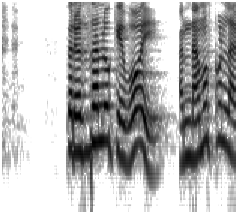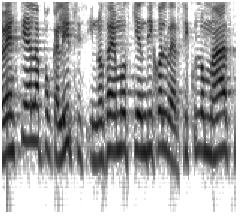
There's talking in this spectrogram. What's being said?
Pero eso es a lo que voy. Andamos con la bestia del Apocalipsis y no sabemos quién dijo el versículo más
